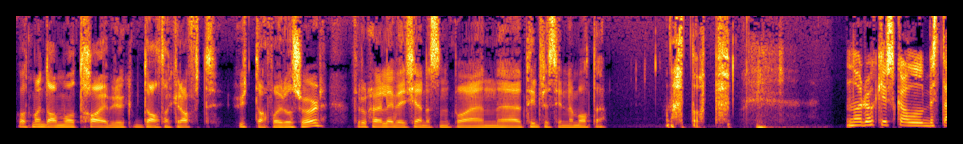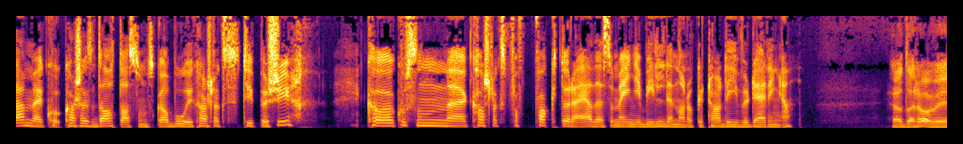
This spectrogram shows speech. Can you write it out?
og at man da må ta i bruk datakraft utafor oss sjøl for å klare å levere tjenesten på en eh, tilfredsstillende måte. Nettopp. Når dere skal bestemme hva slags data som skal bo i hva slags type sky, hva, hvordan, hva slags faktorer er det som er inne i bildet når dere tar de vurderingene? Ja, Der har vi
